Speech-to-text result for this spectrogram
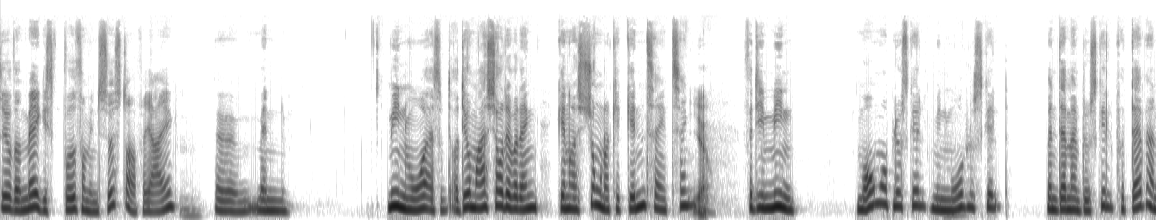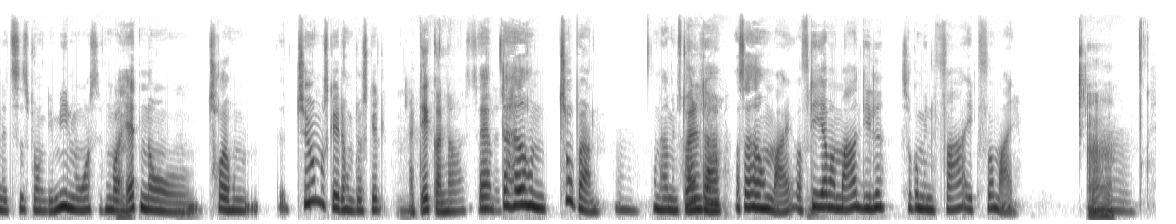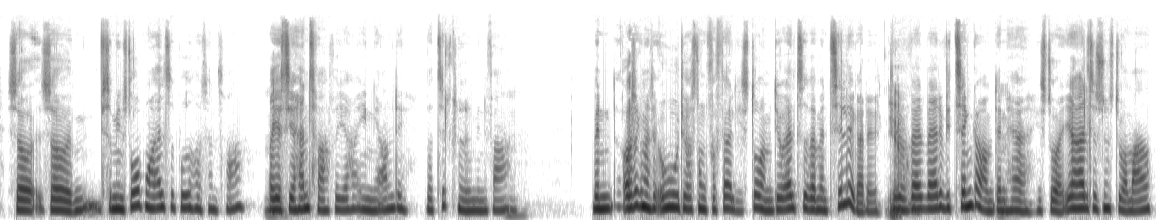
det har været magisk, både for min søster og for jeg, ikke? Mm. Øh, men min mor, altså, og det er jo meget sjovt, det er, hvordan generationer kan gentage ting. Ja. Fordi min mormor blev skilt, min mor blev skilt. Men da man blev skilt på daværende tidspunkt i min mor, hun var Mm. 18 år, tror jeg hun, 20 måske, da hun blev skilt. Ja, det er godt nok. Ja, der havde hun to børn. Mm. Hun havde min storebror, og så havde hun mig. Og fordi jeg var meget lille, så kunne min far ikke få mig. Ah. Mm. Så, så, så min storebror har altid boet hos hans far. Mm. Og jeg siger hans far, for jeg har egentlig aldrig været tilknyttet min far. Mm. Men også kan man sige, uh, det er også nogle forfærdelige historier, men det er jo altid, hvad man tillægger det. det er hvad, hvad er det, vi tænker om den her historie? Jeg har altid syntes, det var meget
